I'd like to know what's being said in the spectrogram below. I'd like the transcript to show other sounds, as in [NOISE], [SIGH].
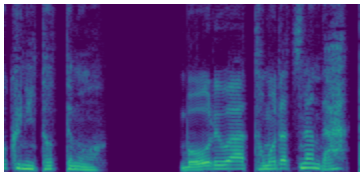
僕にとってもボールは友達なんだ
